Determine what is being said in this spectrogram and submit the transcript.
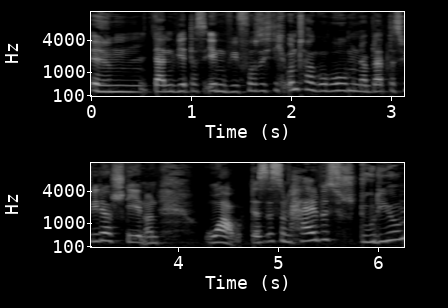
ähm, dann wird das irgendwie vorsichtig untergehoben, dann bleibt das wieder stehen und wow, das ist so ein halbes Studium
